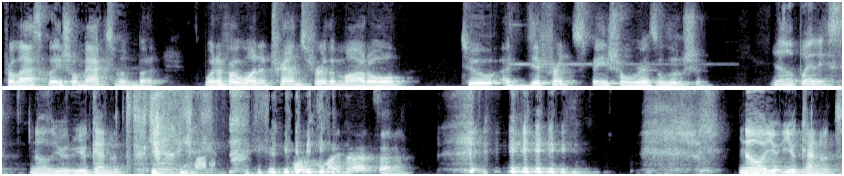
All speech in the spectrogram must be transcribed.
for last glacial maximum, but what if I want to transfer the model to a different spatial resolution? No puedes. No, you, you cannot. Why not, Sarah? no, you, you cannot.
